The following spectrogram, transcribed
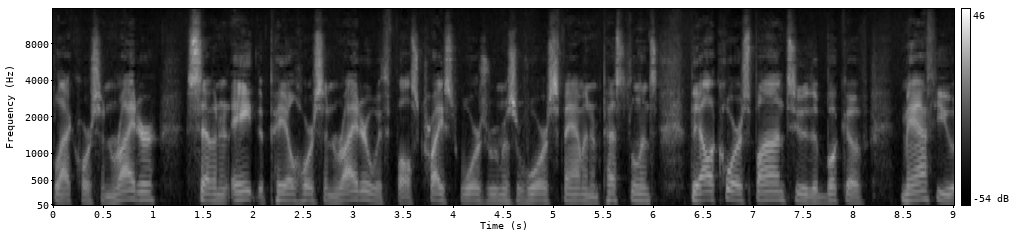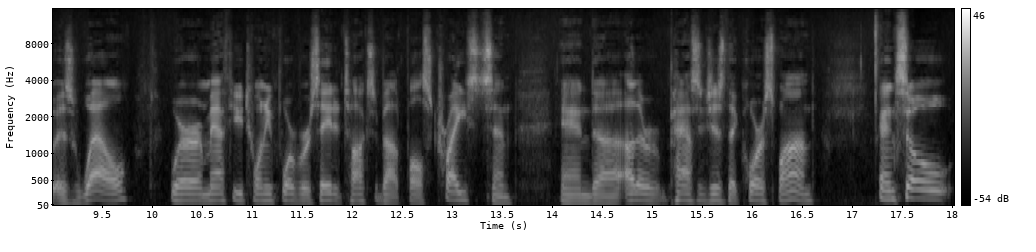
black horse and rider, 7 and 8, the pale horse and rider with false Christ, wars, rumors of wars, famine, and pestilence. They all correspond to the book of Matthew as well, where in Matthew 24, verse 8, it talks about false Christs and, and uh, other passages that correspond. And so,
